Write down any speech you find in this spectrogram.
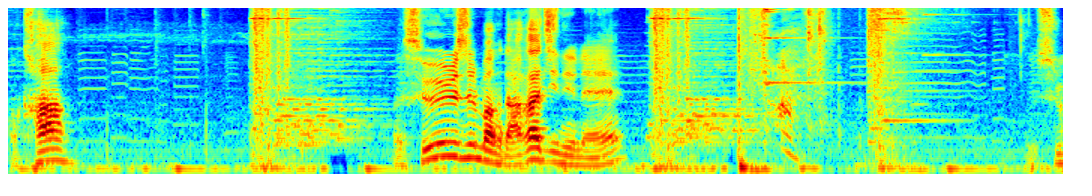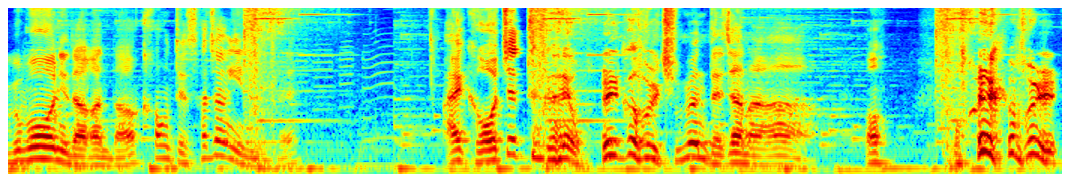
어, 가 슬슬 막 나가지니네 슬그머니 나간다 카운트에 사장이 있는데 아니 그 어쨌든 간에 월급을 주면 되잖아. 어? 월급을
